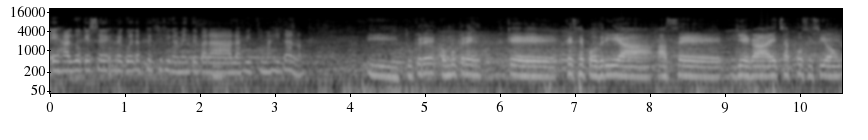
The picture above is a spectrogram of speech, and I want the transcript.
es algo que se recuerda específicamente para las víctimas gitanas. ¿Y tú crees, cómo crees que, se podría hacer llegar esta exposición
